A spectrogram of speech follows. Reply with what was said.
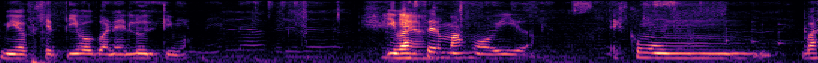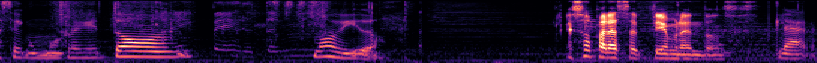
mi objetivo con el último. Y va a ser más movido. Es como un. va a ser como un reggaetón movido. Eso es para septiembre entonces. Claro,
